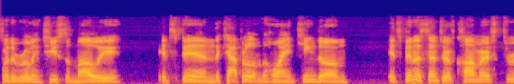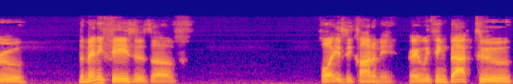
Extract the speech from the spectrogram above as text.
for the ruling chiefs of Maui. It's been the capital of the Hawaiian kingdom. It's been a center of commerce through the many phases of Hawaii's economy, right? We think back to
